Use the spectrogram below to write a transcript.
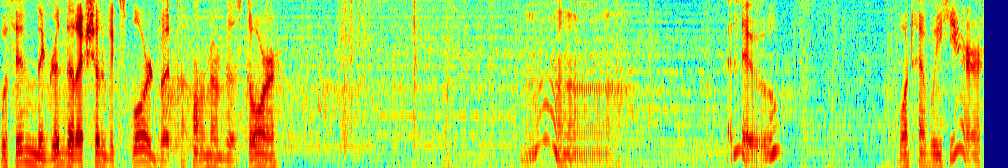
within the grid that I should have explored, but I don't remember this door. Oh. Hello. What have we here?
